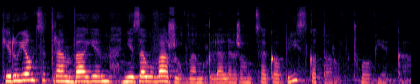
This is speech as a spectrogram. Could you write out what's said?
Kierujący tramwajem nie zauważył we mgle leżącego blisko torów człowieka.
